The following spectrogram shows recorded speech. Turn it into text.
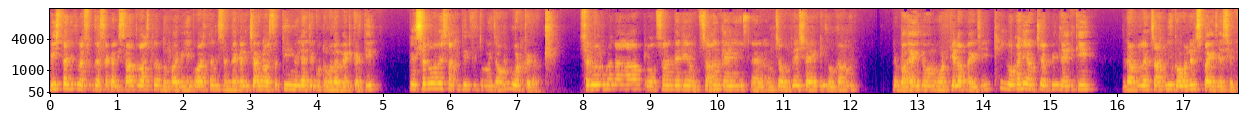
वीस तारीखला सुद्धा सकाळी सात वाजता दुपारी एक वाजता आणि संध्याकाळी चार वाजता तीन वेळेला ते कुटुंबाला भेट करतील. ते सर्वांना सांगतील की तुम्ही जाऊन वोट करा. सर्व लोकांना प्रोत्साहन देणे उत्साहन देणे आमचा उद्देश आहे की लोकांना ते बाहेर घेऊन वोट केला पाहिजे. की लोकांनी आमची अपील राहील की जर आपल्याला चांगली गव्हर्नन्स पाहिजे असेल.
